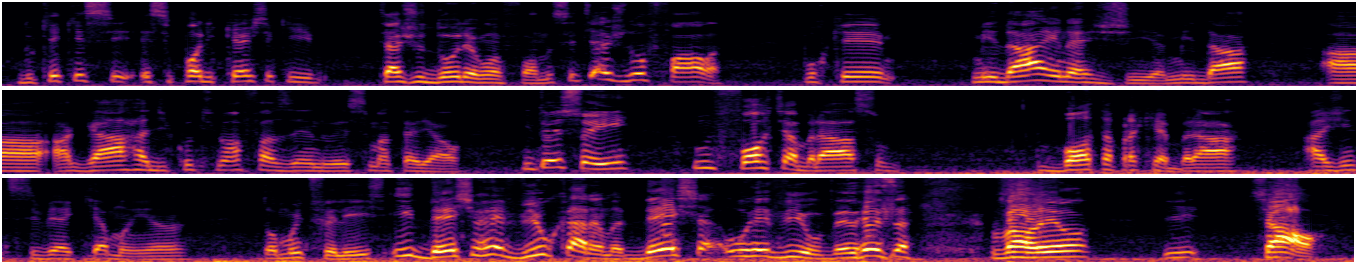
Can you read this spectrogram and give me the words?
do que, que esse, esse podcast aqui te ajudou de alguma forma. Se te ajudou, fala, porque me dá energia, me dá a, a garra de continuar fazendo esse material. Então é isso aí, um forte abraço, bota para quebrar, a gente se vê aqui amanhã. Tô muito feliz e deixa o review, caramba, deixa o review, beleza? Valeu e tchau.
